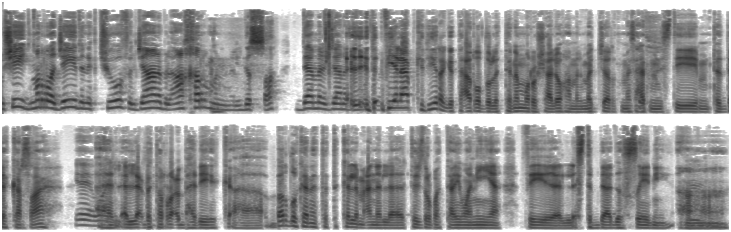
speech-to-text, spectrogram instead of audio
شيء مرة جيد إنك تشوف الجانب الآخر من القصة دائما الجانب في ألعاب كثيرة قد تعرضوا للتنمر وشالوها من المتجر مسحت من Steam تتذكر صح؟ اللعبة الرعب هذيك آه، برضو كانت تتكلم عن التجربة التايوانية في الاستبداد الصيني آه،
